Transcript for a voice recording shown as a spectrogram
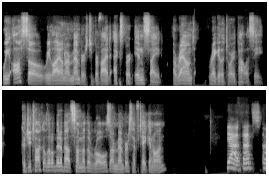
We also rely on our members to provide expert insight around regulatory policy. Could you talk a little bit about some of the roles our members have taken on? Yeah, that's a,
